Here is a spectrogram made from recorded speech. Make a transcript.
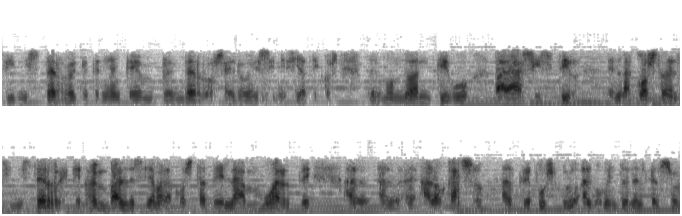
Finisterre que tenían que emprender los héroes iniciáticos del mundo antiguo para asistir en la costa del Finisterre, que no en balde se llama la costa de la muerte, al, al, al ocaso, al crepúsculo, al momento en el que el sol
